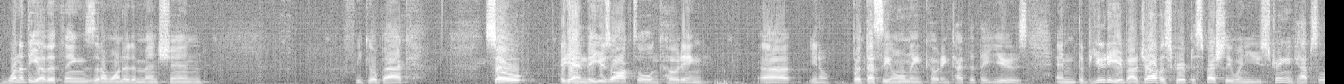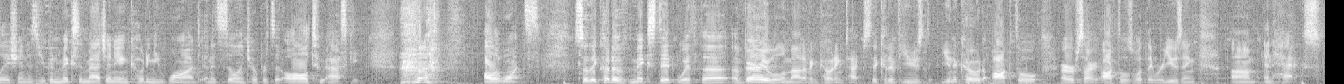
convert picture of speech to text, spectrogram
one of the other things that I wanted to mention, if we go back, so again, they use octal encoding uh, you know, but that's the only encoding type that they use. And the beauty about JavaScript, especially when you use string encapsulation, is you can mix and match any encoding you want, and it still interprets it all to ASCII. all at once. So they could have mixed it with a, a, variable amount of encoding types. They could have used Unicode, octal, or sorry, octal is what they were using, um, and hex.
